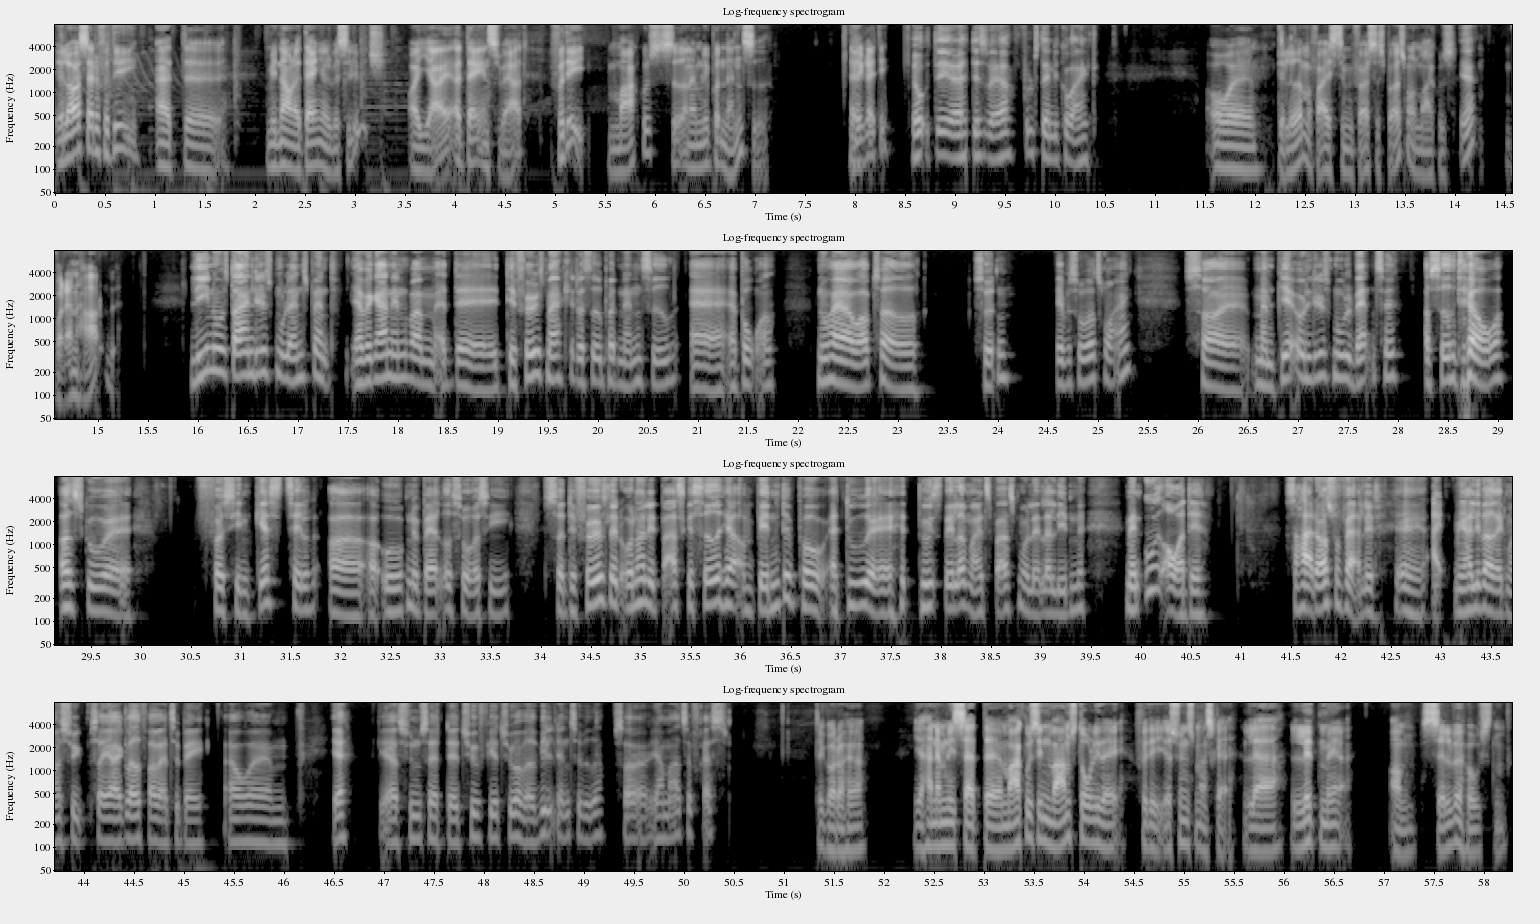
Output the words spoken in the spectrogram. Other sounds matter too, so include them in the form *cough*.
Eller også er det fordi, at øh, mit navn er Daniel Vasiljevic, og jeg er dagens vært, fordi Markus sidder nemlig på den anden side. Er det ikke rigtigt? Jo, det er desværre fuldstændig korrekt. Og øh, det leder mig faktisk til mit første spørgsmål, Markus. Ja. Hvordan har du det? Lige nu der er jeg en lille smule anspændt. Jeg vil gerne indrømme, at øh, det føles mærkeligt at sidde på den anden side af, af bordet. Nu har jeg jo optaget 17 episoder, tror jeg. Ikke? Så øh, man bliver jo en lille smule vant til at sidde *laughs* derovre og skulle øh, få sin gæst til at, at åbne ballet, så at sige. Så det føles lidt underligt bare at skal sidde her og vente på, at du, øh, *laughs* du stiller mig et spørgsmål eller lignende. Men ud over det, så har jeg det også forfærdeligt. Øh, ej, men jeg har lige været rigtig meget syg, så jeg er glad for at være tilbage. Og øh, ja, jeg synes, at øh, 2024 har været vildt indtil videre, så jeg er meget tilfreds. Det er godt at høre. Jeg har nemlig sat øh, Markus i en varmstol i dag, fordi jeg synes, man skal lære lidt mere om selve hosten.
